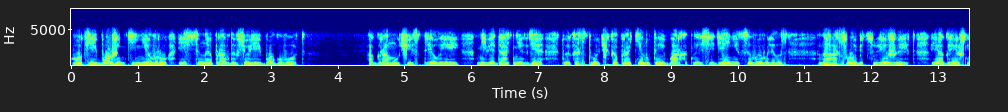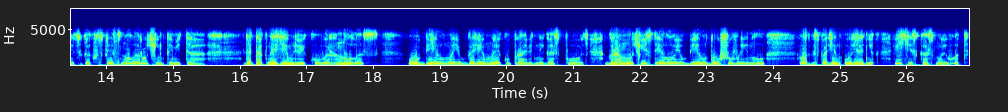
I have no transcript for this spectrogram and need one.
Вот ей, боженьки, не вру, истинная правда все, ей-богу, вот. А громучие стрелы не видать нигде, только стульчик опрокинутый, бархатная сиденьица вывалилась, на особицу лежит. Я, грешница, как всплеснула рученьками-то, да так на землю и кувырнулась, Убил мою горемыку праведный Господь, громучей стрелой убил, душу вынул. Вот, господин урядник, весь исказ мой, вот».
